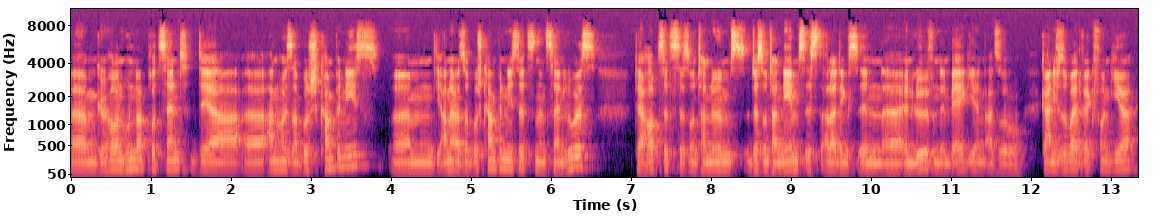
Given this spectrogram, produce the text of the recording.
ähm, gehören 100 Prozent der äh, Anhäuser-Busch Companies. Ähm, die Anhäuser-Busch Companies sitzen in St. Louis. Der Hauptsitz des Unternehmens, des Unternehmens ist allerdings in, äh, in Löwen in Belgien, also gar nicht so weit weg von hier.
